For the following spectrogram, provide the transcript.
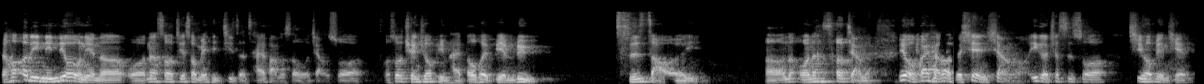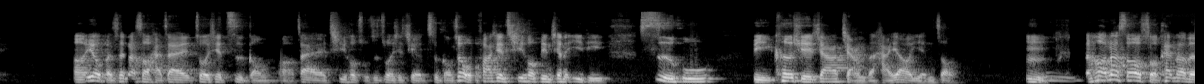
然后二零零六年呢，我那时候接受媒体记者采访的时候，我讲说，我说全球品牌都会变绿，迟早而已。呃，那我那时候讲的，因为我观察到一个现象哦，一个就是说气候变迁，呃，因为我本身那时候还在做一些自工哦，在气候组织做一些气候志工，所以我发现气候变迁的议题似乎比科学家讲的还要严重，嗯，然后那时候所看到的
